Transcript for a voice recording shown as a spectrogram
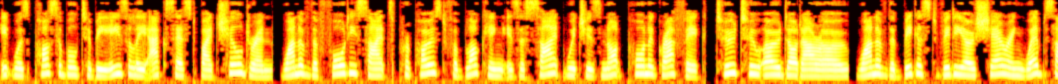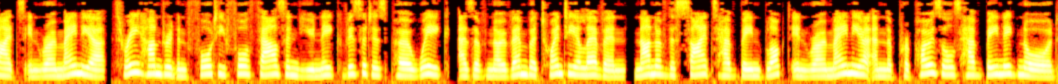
it was possible to be easily accessed by children. One of the 40 sites proposed for blocking is a site which is not pornographic, 220.ro, one of the biggest video sharing websites in Romania, 344,000 unique visitors per week. As of November 2011, none of the sites have been blocked in Romania and the proposals have been ignored.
